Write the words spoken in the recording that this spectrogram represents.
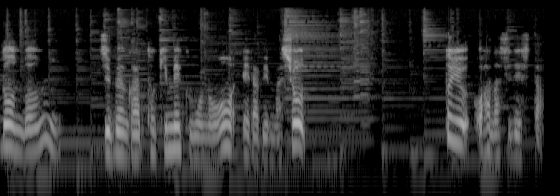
どんどん自分がときめくものを選びましょう。というお話でした。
